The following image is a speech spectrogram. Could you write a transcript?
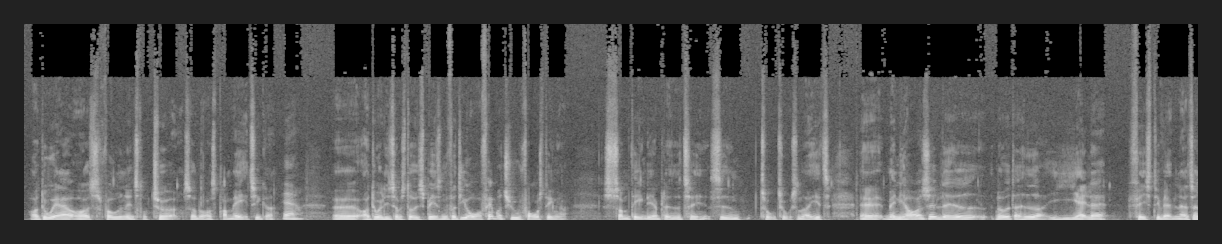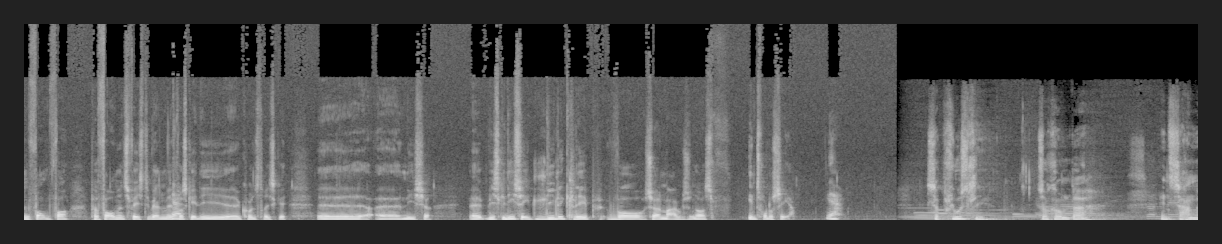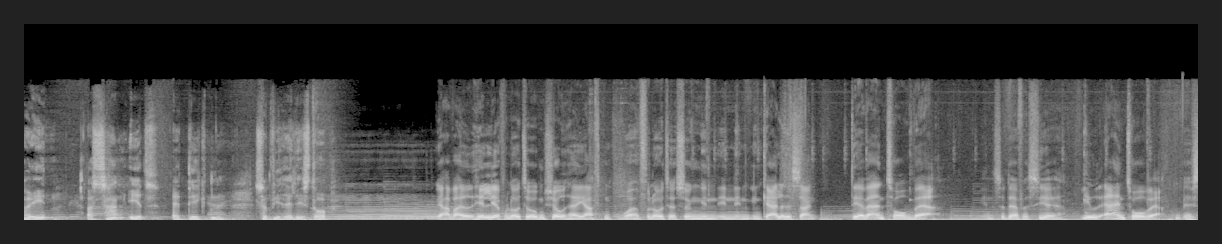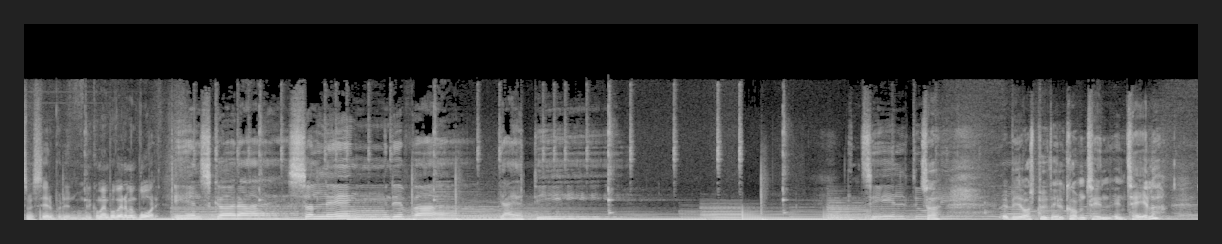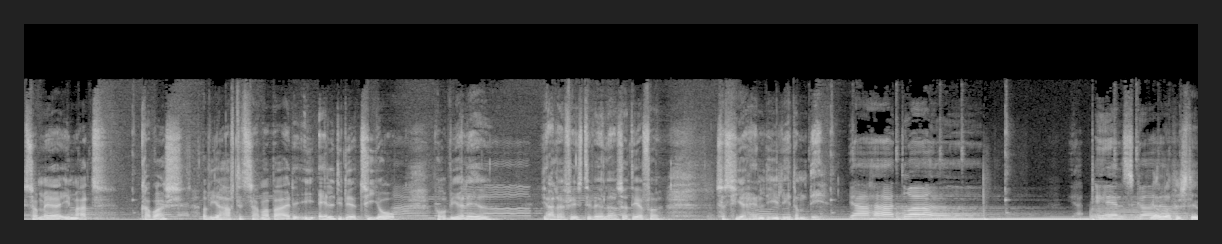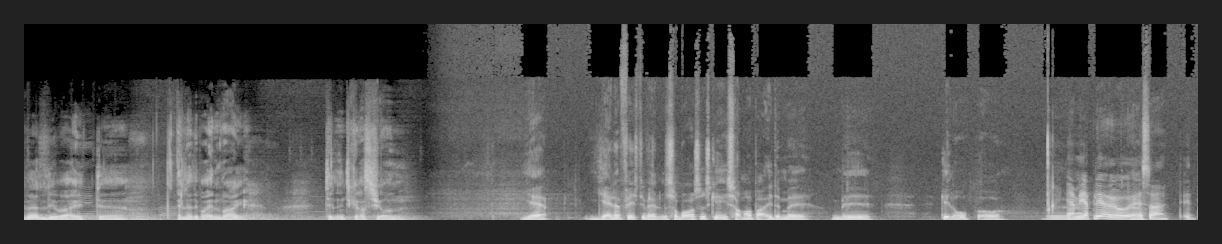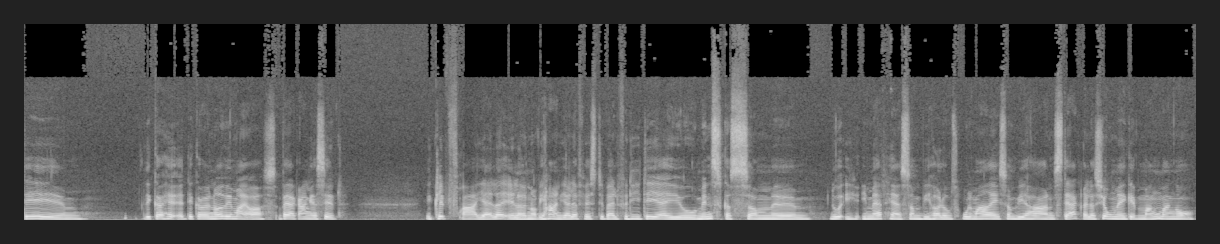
Og du er også foruden instruktør, så er du også dramatiker. Ja øh, og du har ligesom stået i spidsen for de over 25 forestillinger, som det egentlig er blevet til siden 2001. Øh, men I har også lavet noget, der hedder Jalla Festivalen, altså en form for performance festival med ja. forskellige øh, kunstneriske øh, øh, nischer. Øh, vi skal lige se et lille klip, hvor Søren Markusen også introducerer. Ja. Så pludselig, så kom der en sanger ind og sang et af digtene, som vi havde læst op. Jeg har været heldig at få lov til at åbne showet her i aften, hvor jeg har fået lov til at synge en, en, en, en kærlighedssang. Det er hver en tår værd. Så derfor siger jeg, at livet er en tår værd, hvis man ser det på den måde. Men det kommer an på, hvordan man bruger det. Jeg elsker dig, så længe det var, jeg er din. Så vil jeg også byde velkommen til en, en taler, som er Imat Kawash, og vi har haft et samarbejde i alle de der 10 år, hvor vi har lavet Jalla Festivaler, så derfor så siger han lige lidt om det. Jeg har drømt. Jeg elsker Jalla Festival, det var et, øh, eller det var en vej til integration. Ja, Jalla Festivalen, som også sker i samarbejde med, med Gellerup og... Øh, Jamen, jeg bliver jo, ja. altså, det, øh, det, gør, det gør noget ved mig også, hver gang jeg ser et, et klip fra Jalla, eller mm. når vi har en Jalla Festival, fordi det er jo mennesker, som øh, nu i, i MAT her, som vi holder utrolig meget af, som vi har en stærk relation med igennem mange, mange år.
